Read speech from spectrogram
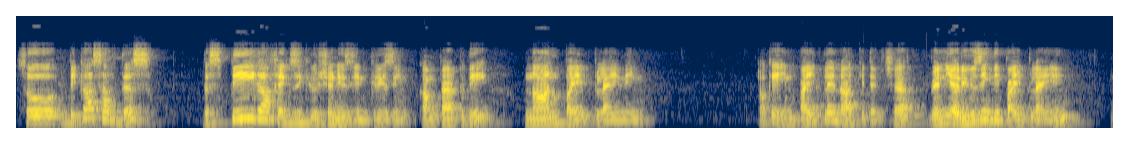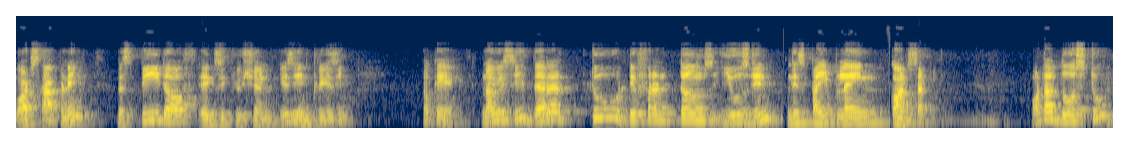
So because of this the speed of execution is increasing compared to the non-pipelining. Okay in pipeline architecture when you are using the pipeline what's happening? The speed of execution is increasing. Okay now you see there are two different terms used in this pipeline concept what are those two?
